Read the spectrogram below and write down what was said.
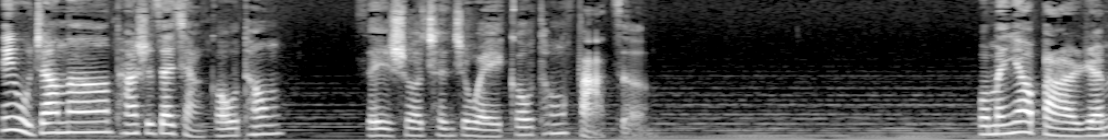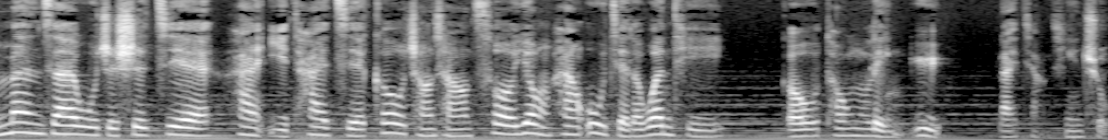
第五章呢，它是在讲沟通，所以说称之为沟通法则。我们要把人们在物质世界和以太结构常常错用和误解的问题，沟通领域来讲清楚。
